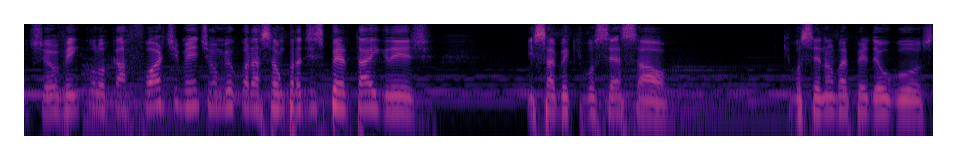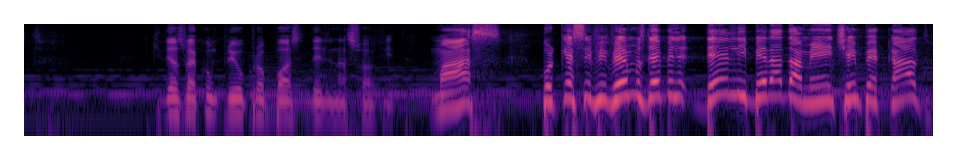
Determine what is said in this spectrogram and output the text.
o Senhor vem colocar fortemente ao meu coração para despertar a igreja. E saber que você é salvo. Que você não vai perder o gosto. Que Deus vai cumprir o propósito dele na sua vida. Mas, porque se vivemos deliberadamente em pecado,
